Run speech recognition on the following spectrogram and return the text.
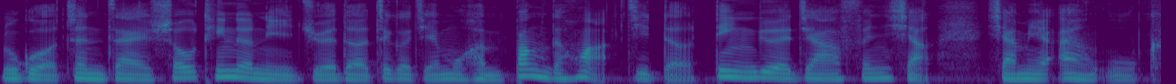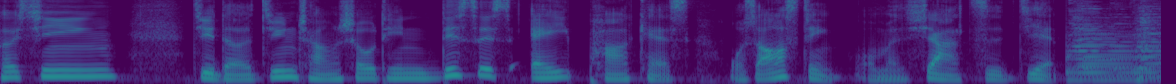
如果正在收听的你觉得这个节目很棒的话，记得订阅加分享，下面按五颗星。记得经常收听 This is a podcast，我是 Austin，我们下次见。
